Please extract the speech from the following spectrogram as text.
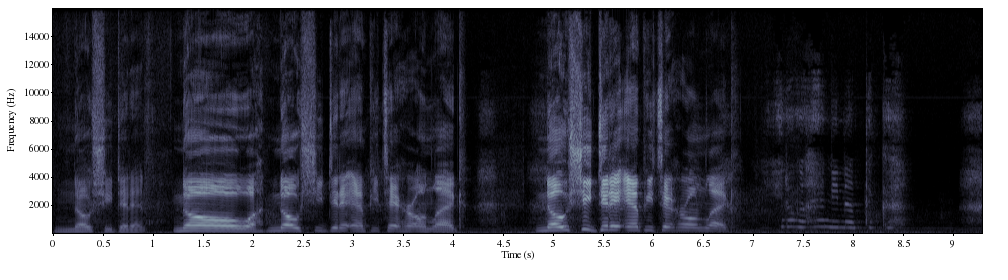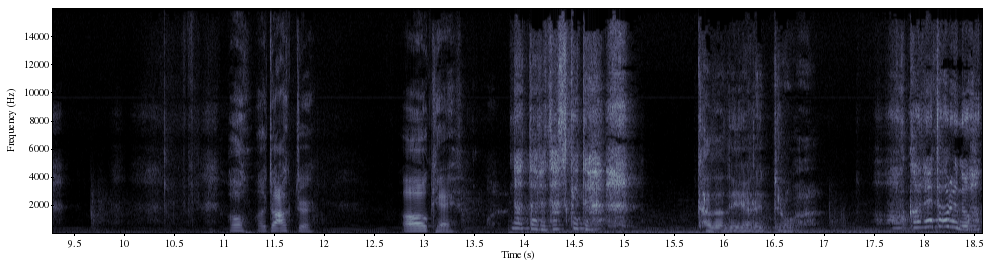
No, she didn't. No, no, she didn't amputate her own leg. No, she didn't amputate her own leg. 色が変になってく Oh, a doctor. Okay. だったら助けてただでやれってのがお金取るの払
